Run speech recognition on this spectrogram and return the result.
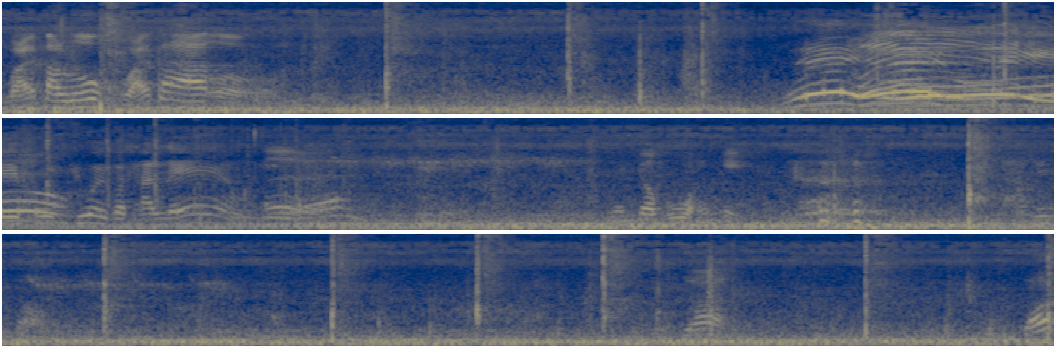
ไหวปล่าลูกไหวปล่าอ๋อเฮ้ยเฮ้ยผู้ช่วยก็ทันแล้ว ก็ห่วงอีกยอดยอด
